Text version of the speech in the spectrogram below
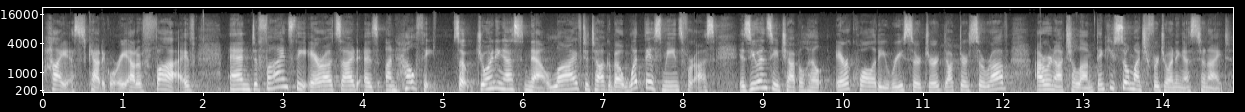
highest category out of five and defines the air outside as unhealthy. So, joining us now live to talk about what this means for us is UNC Chapel Hill air quality researcher Dr. Sarav Arunachalam. Thank you so much for joining us tonight.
